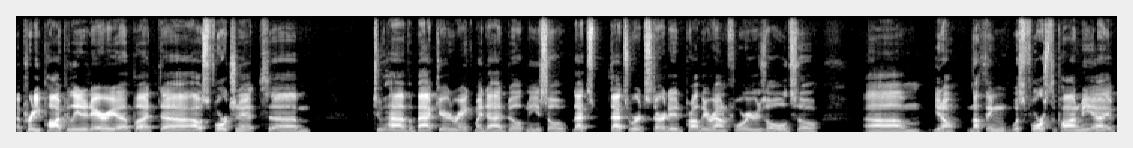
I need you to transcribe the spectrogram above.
a pretty populated area. But uh, I was fortunate um, to have a backyard rink my dad built me, so that's that's where it started. Probably around four years old, so um, you know, nothing was forced upon me. I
